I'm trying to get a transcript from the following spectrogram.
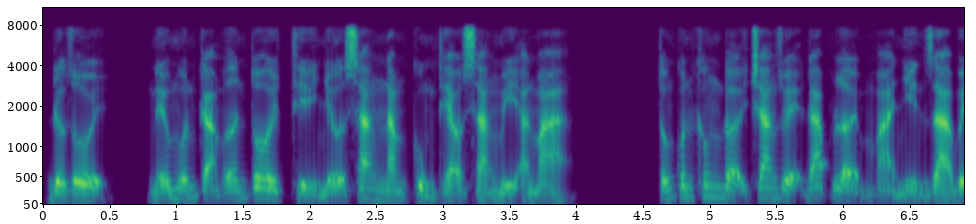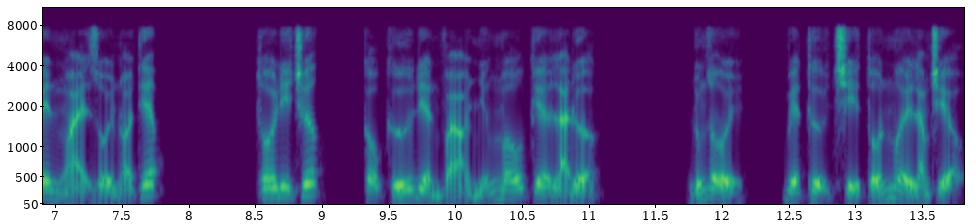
Được rồi, nếu muốn cảm ơn tôi thì nhớ sang năm cùng theo sang Myanmar. Tống quân không đợi Trang Duệ đáp lời mà nhìn ra bên ngoài rồi nói tiếp. Tôi đi trước, cậu cứ điền vào những mẫu kia là được. Đúng rồi, biệt thự chỉ tốn 15 triệu,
